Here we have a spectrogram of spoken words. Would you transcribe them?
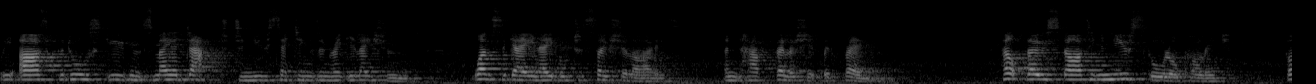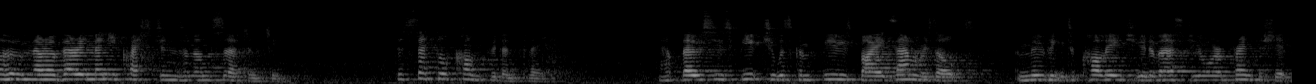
We ask that all students may adapt to new settings and regulations, once again able to socialise and have fellowship with friends. Help those starting a new school or college for whom there are very many questions and uncertainties to settle confidently those whose future was confused by exam results and moving to college, university, or apprenticeship.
